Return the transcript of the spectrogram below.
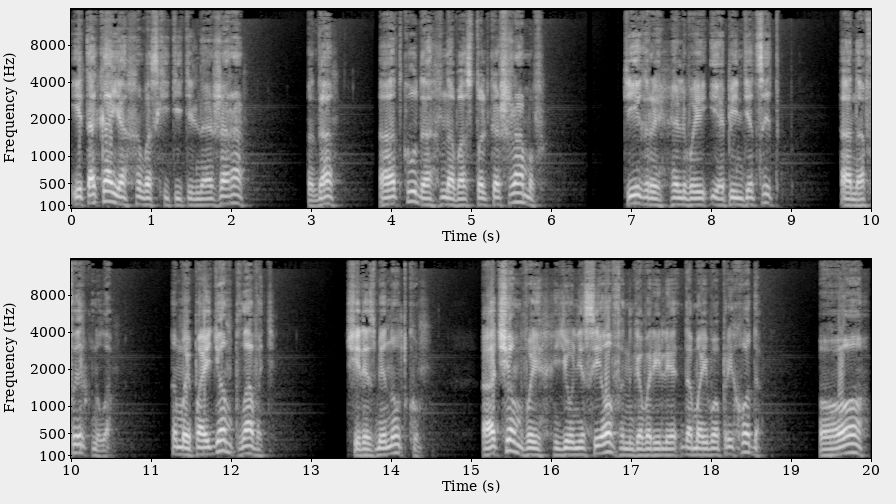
И такая восхитительная жара. Да. А откуда на вас столько шрамов? Тигры, львы и аппендицит. Она фыркнула. Мы пойдем плавать. Через минутку. О чем вы, Юнис и Оффен, говорили до моего прихода? О,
